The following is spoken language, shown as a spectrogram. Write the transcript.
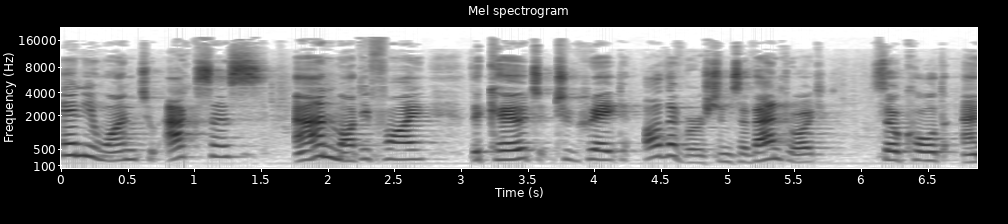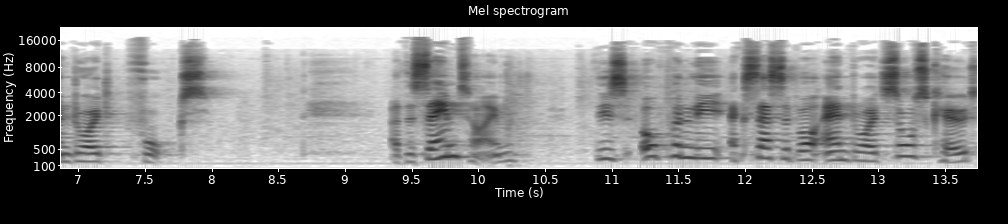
anyone to access and modify the code to create other versions of Android, so called Android forks. At the same time, this openly accessible Android source code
